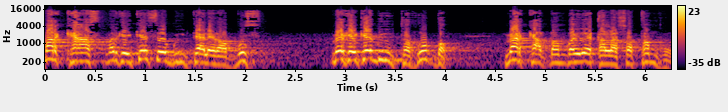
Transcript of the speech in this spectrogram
Markaas markay ka soo gudubtaa la yidhaha busr markay ka gudubta rudab markaa dambaydo qallasho tamhu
